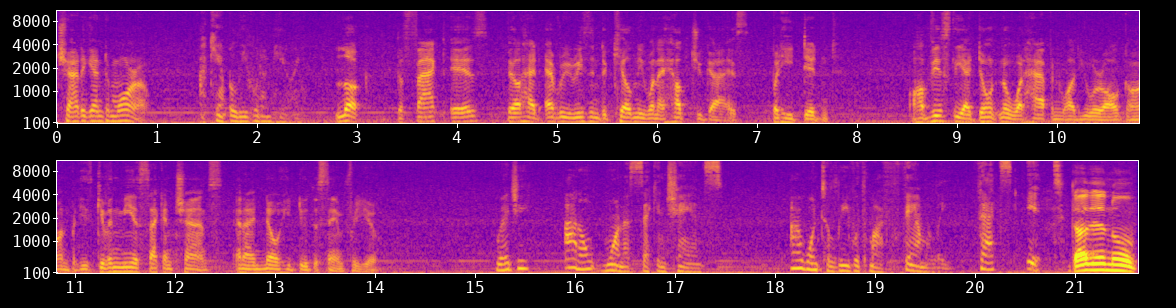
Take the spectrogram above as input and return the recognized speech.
chat again tomorrow. I can't believe what I'm hearing. Look, the fact is, Bill had every reason to kill me when I helped you guys, but he didn't. Obviously, I don't know what happened while you were all gone, but he's given me a second chance, and I know he'd do the same for you. Reggie, I don't want a second chance. I want to leave with my family. That's it. Да, да, но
